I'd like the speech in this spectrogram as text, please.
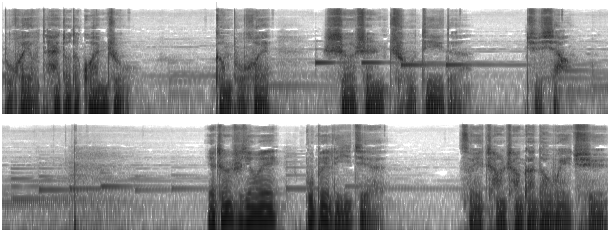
不会有太多的关注，更不会设身处地的去想。也正是因为不被理解，所以常常感到委屈。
